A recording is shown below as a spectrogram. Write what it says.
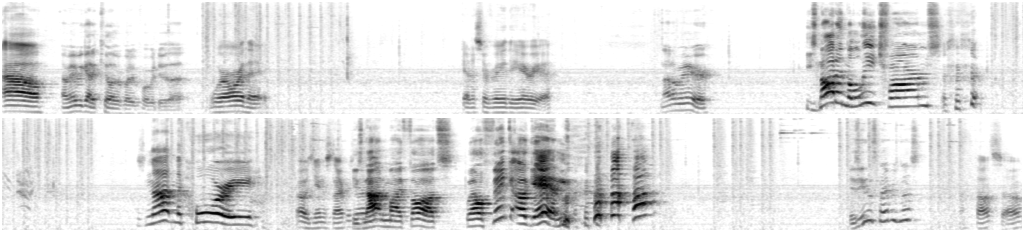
Ow. Or maybe we gotta kill everybody before we do that. Where are they? Gotta survey the area. Not over here. He's not in the leech farms. He's not in the quarry. Oh, is he in the sniper's He's not in my thoughts. Well, think again. Is he in the sniper's nest? I thought so.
